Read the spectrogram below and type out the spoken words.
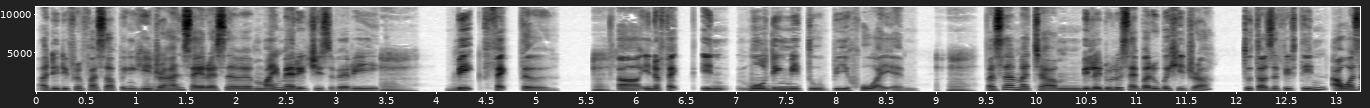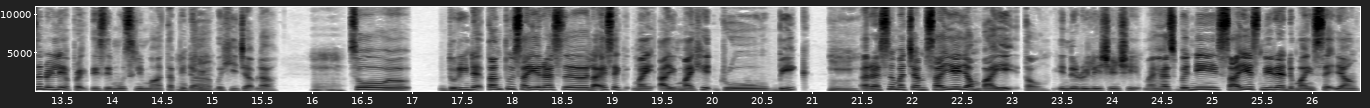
ada different fasa penghijrahan saya rasa my marriage is a very Hmm. big factor Hmm. uh, in effect in molding me to be who I am Hmm. pasal macam bila dulu saya baru berhijrah 2015 I wasn't really a practicing muslimah tapi dah Okay. berhijab lah Mm-mm. so during that time tu saya rasa like I said my I, my head grew big Hmm. I rasa macam saya yang baik tau in the relationship. My husband ni saya sendiri ada mindset yang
